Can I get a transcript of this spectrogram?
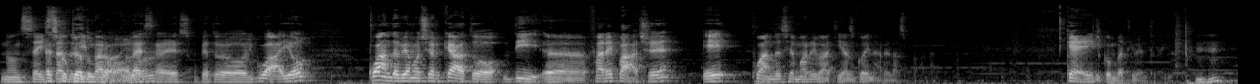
non sei È stato di il parole, guaio, eh? è scoppiato il guaio, quando abbiamo cercato di eh, fare pace e quando siamo arrivati a sguainare la spada, che è il combattimento finale.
